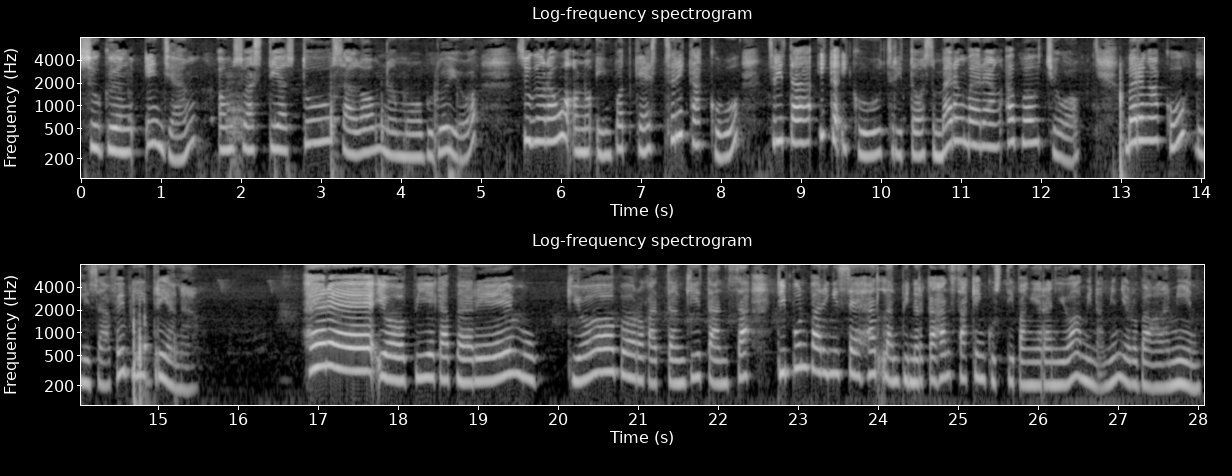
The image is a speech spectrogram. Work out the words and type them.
Sugeng Enjang, Om Swastiastu, Salam Namo Buddhaya. Sugeng rawuh ana ing podcast Cerikaku, cerita ika iku, cerita sembarang barang about Jawa. Bareng aku, Denisa Febi Triana. Here, yo piye kabare? Mugia para kadang ki tansah dipun paringi sehat lan binerkahan saking Gusti Pangeran yo amin amin ya rabbal alamin.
